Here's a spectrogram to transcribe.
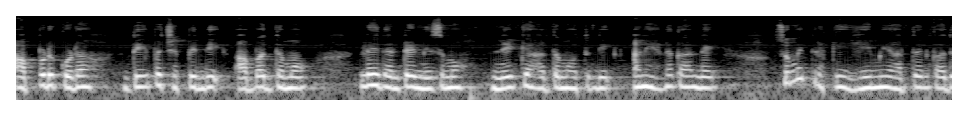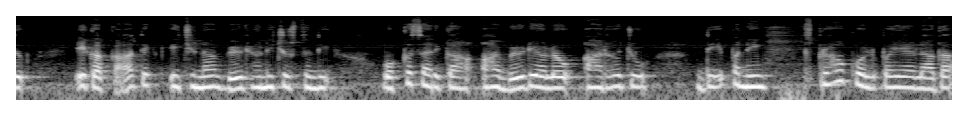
అప్పుడు కూడా దీప చెప్పింది అబద్ధమో లేదంటే నిజమో నీకే అర్థమవుతుంది అని అనగానే సుమిత్రకి ఏమీ అర్థం కాదు. ఇక కార్తిక్ ఇచ్చిన వీడియోని చూస్తుంది. ఒక్కసారిగా ఆ వీడియోలో ఆ రోజు దీపని స్పృహ కోల్పోయేలాగా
